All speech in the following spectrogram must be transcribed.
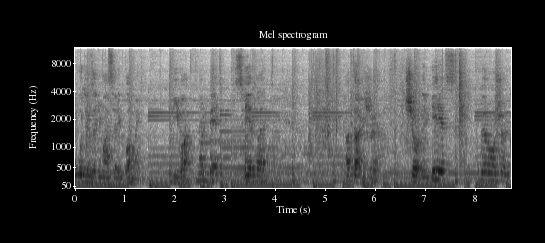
не будем заниматься рекламой, пиво 0,5 светлое, а также черный перец, горошек,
